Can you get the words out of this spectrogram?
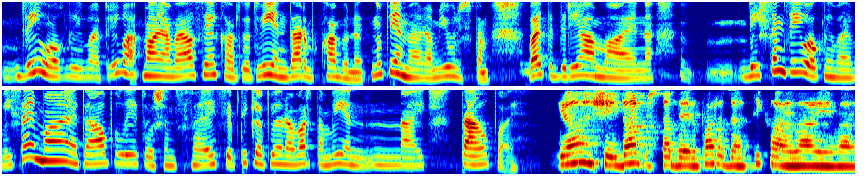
dzīvoklī vai privātmājā vēlas iekārtot vienu darbu kabinetu, nu, piemēram, juristam, vai tad ir jāmaina visam dzīvoklim vai visai mājai telpu lietošanas veids, ja tikai, piemēram, var tam vienai telpai? Jā, šī darbstaba ir paredzēta tikai, lai, lai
